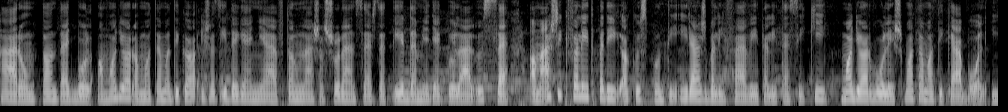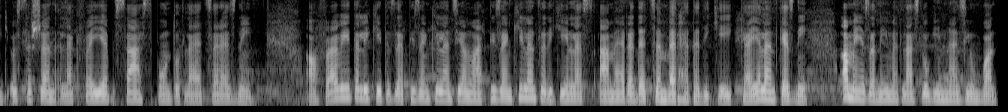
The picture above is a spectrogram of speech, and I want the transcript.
három tantárgyból a magyar, a matematika és az idegen nyelv tanulása során szerzett érdemjegyekből áll össze, a másik felét pedig a központi írásbeli felvételi teszi ki, magyarból és matematikából, így összesen legfeljebb 100 pontot lehet szerezni. A felvételi 2019. január 19-én lesz, ám erre december 7-ig kell jelentkezni, amelyhez a Német László gimnáziumban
